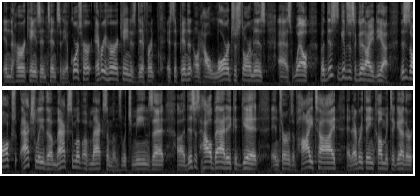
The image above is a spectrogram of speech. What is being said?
in the hurricane's intensity. Of course, every hurricane is different. It's dependent on how large the storm is as well. But this gives us a good idea. This is actually the maximum of maximums, which means that uh, this is how bad it could get in terms of high high tide and everything coming together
